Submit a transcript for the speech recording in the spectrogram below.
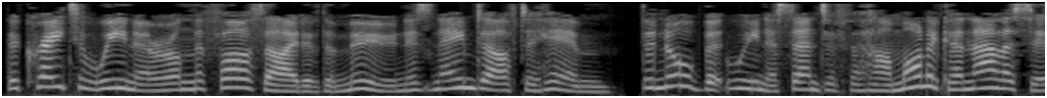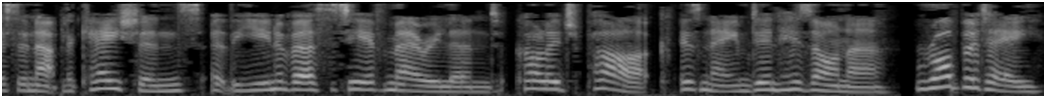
The crater Wiener on the far side of the Moon is named after him. The Norbert Wiener Center for Harmonic Analysis and Applications, at the University of Maryland, College Park, is named in his honor. Robert A.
